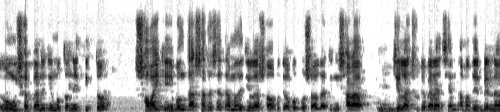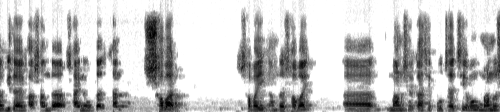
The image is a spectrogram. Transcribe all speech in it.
এবং অভিষেক ব্যানার্জির মতো নেতৃত্ব সবাইকে এবং তার সাথে সাথে আমাদের জেলা সভাপতি অপূর্ব সরকার তিনি সারা জেলা ছুটে বেড়াচ্ছেন, আমাদের বেলডাঙ্গা বিধায়ক হাসান্দা সাইনা মুমতাজ খান, সবার, সবাই, আমরা সবাই মানুষের কাছে পৌঁছাচ্ছি এবং মানুষ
